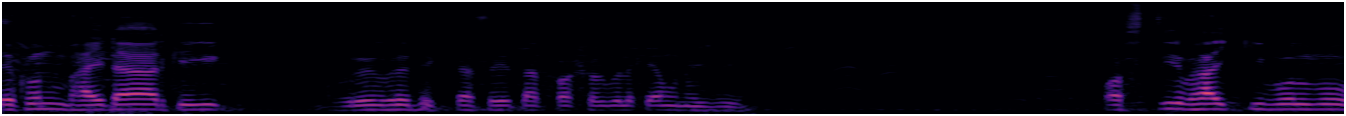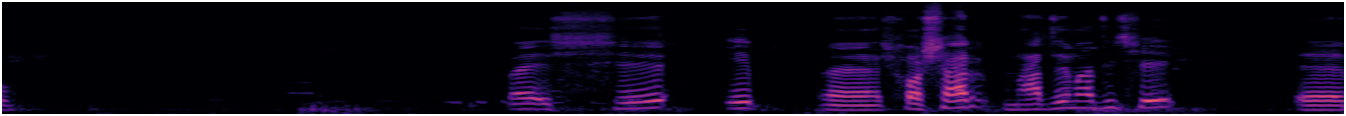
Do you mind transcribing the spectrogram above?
দেখুন ভাইটা আর কি ঘুরে ঘুরে দেখতেছে তার ফসলগুলো কেমন হয়েছে। অস্থির ভাই কি বলব? তাই সে এ শশার মাঝে মাঝে সে আহ,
